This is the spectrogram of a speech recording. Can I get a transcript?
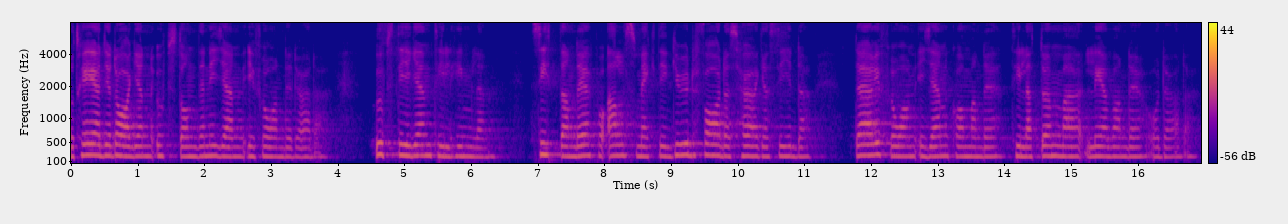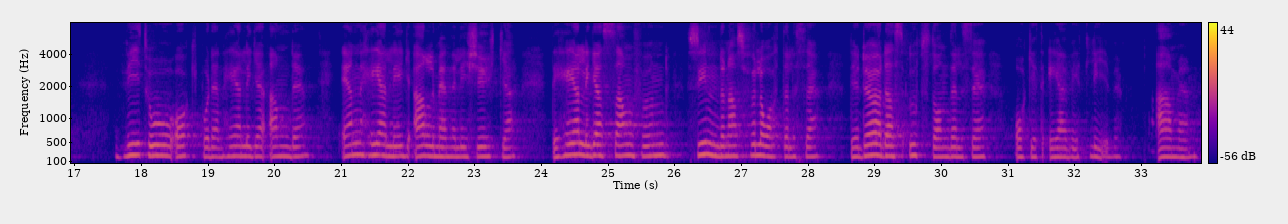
på tredje dagen uppstånden igen ifrån de döda, uppstigen till himlen, sittande på allsmäktig Gud Faders högra sida, därifrån igenkommande till att döma levande och döda. Vi tror och på den helige Ande, en helig allmännelig kyrka, det heliga samfund, syndernas förlåtelse, det dödas uppståndelse och ett evigt liv. Amen.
